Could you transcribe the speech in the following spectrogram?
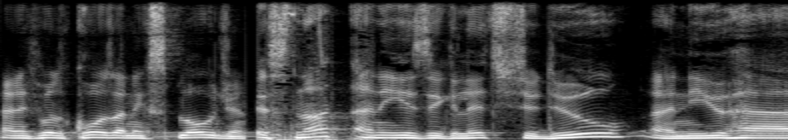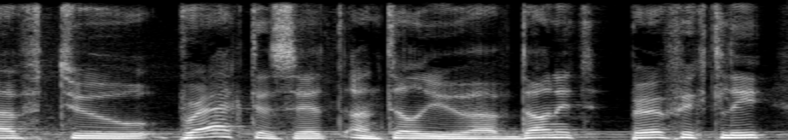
and it will cause an explosion. It's not an easy glitch to do and you have to practice it until you have done it perfectly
